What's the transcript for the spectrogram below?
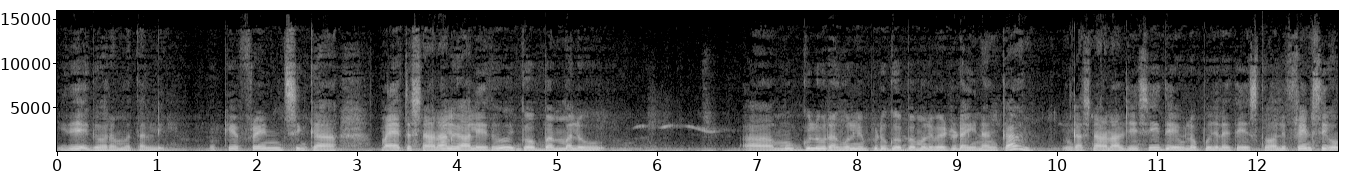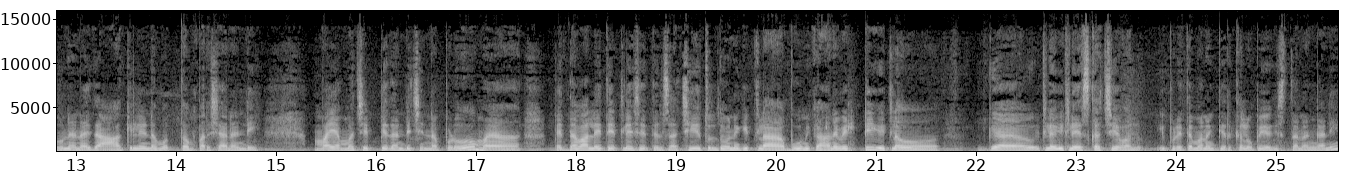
ఇదే గౌరమ్మ తల్లి. ఓకే ఫ్రెండ్స్ ఇంకా మా అయితే స్నానాలు కాలేదు. గొబ్బెమ్మలు ముగ్గులు రంగులు నింపుడు గొబ్బెమ్మలు వేటుడు అయినాక ఇంకా స్నానాలు చేసి దేవుళ్ళ పూజలు అయితే వేసుకోవాలి. ఫ్రెండ్స్ ఇగో నేనైతే ఆకిలిండ మొత్తం పరిశానండి. మా అమ్మ చెప్పేదండి చిన్నప్పుడు మా పెద్దవాళ్ళు అయితే ఎట్లేసే తెలుసా? చేతులతోనే ఇట్లా భూమికి ఆనబెట్టి ఇట్లా గ- ఇట్లా ఇట్లా వేసుకొచ్చేవాళ్ళు. ఇప్పుడైతే మనం గిరకలు ఉపయోగిస్తున్నాం కానీ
